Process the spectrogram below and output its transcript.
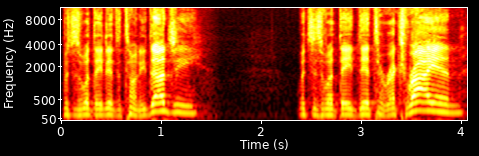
which is what they did to Tony Dungy, which is what they did to Rex Ryan,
